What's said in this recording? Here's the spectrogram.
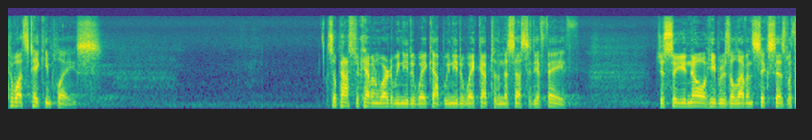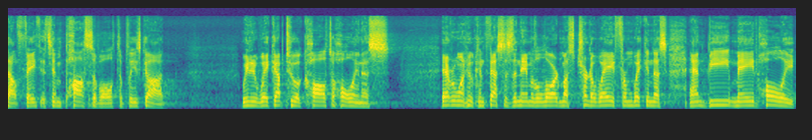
to what's taking place. So, Pastor Kevin, where do we need to wake up? We need to wake up to the necessity of faith. Just so you know, Hebrews 11, 6 says, without faith, it's impossible to please God. We need to wake up to a call to holiness. Everyone who confesses the name of the Lord must turn away from wickedness and be made holy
